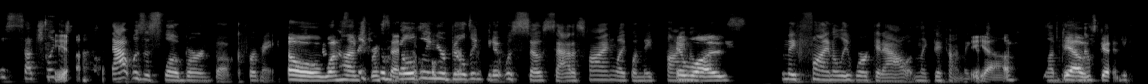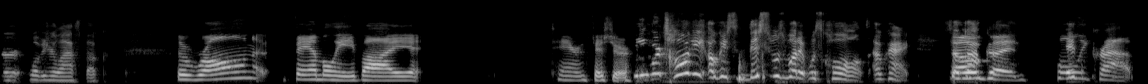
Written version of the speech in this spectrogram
was such like Yeah. a, that was a slow burn book for me. Oh, Like, you're 100%. building, you're building, but it was so satisfying. Like when they finally, It was. when they finally work it out, and like they finally Yeah. loved it. Yeah, it was what good. was your- what was your last book? The Wrong Family by Tarryn Fisher. We were talking. Okay, so this was what it was called. Okay. So, guys, good. Holy crap.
